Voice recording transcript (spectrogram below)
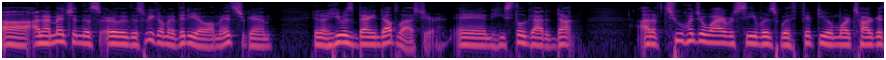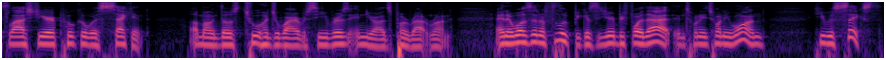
Uh, and i mentioned this earlier this week on my video on my instagram. You know he was banged up last year and he still got it done out of 200 wide receivers with 50 or more targets last year, Puka was second among those 200 wide receivers in yards per route run. And it wasn't a fluke because the year before that, in 2021, he was sixth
